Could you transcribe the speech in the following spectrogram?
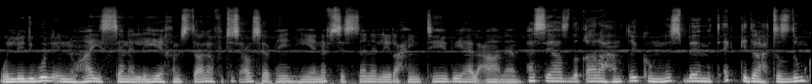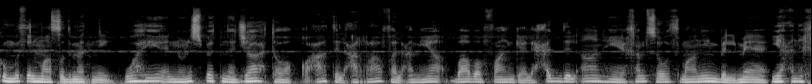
واللي تقول إنه هاي السنة اللي هي 5079 هي نفس السنة اللي راح ينتهي بها العالم. هسه يا أصدقاء راح نعطيكم نسبة متأكد راح تصدمكم مثل ما صدمتني. وهي إنه نسبة نجاح توقعات العرافة العمياء بابا فانجا لحد الآن هي 85% يعني 85%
